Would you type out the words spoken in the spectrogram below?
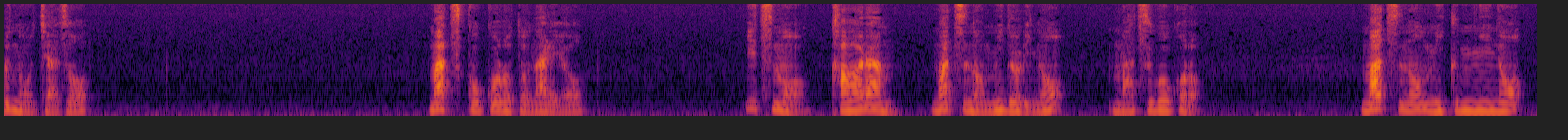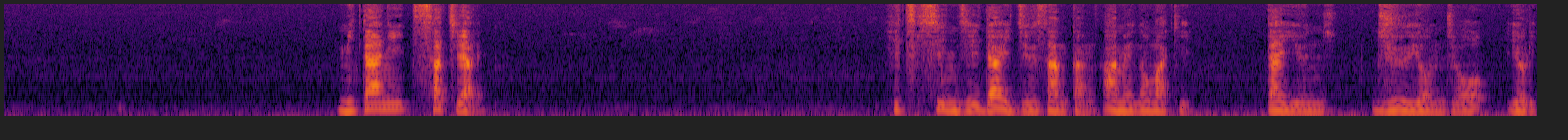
るのじゃぞ。待つ心となれよ。いつも変わらん松の緑の松心。松の三国の三谷幸あれ筆記神事第13巻雨の巻第14条より。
